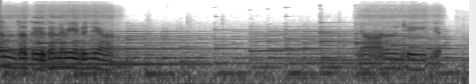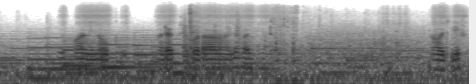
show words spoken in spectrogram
എന്തത് തന്നെ വീണ്ടും ചെയ്യണം. ഞാനൊന്നും ചെയ്യില്ല. പണി നോക്ക്. രക്ഷപ്പെടാനുള്ള വഴിയുണ്ട് ഒരു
